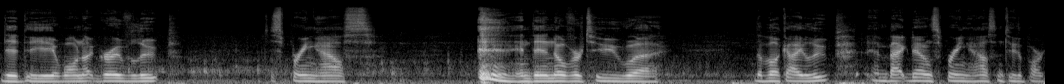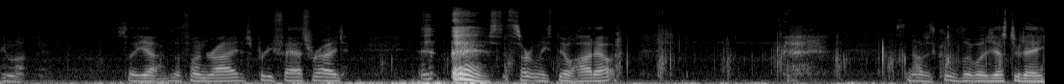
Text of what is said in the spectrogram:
did the Walnut Grove loop Spring House, and then over to uh, the Buckeye Loop and back down Spring House into the parking lot. So yeah, it was a fun ride. It was a pretty fast ride. it's certainly still hot out. It's not as cool as it was yesterday.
